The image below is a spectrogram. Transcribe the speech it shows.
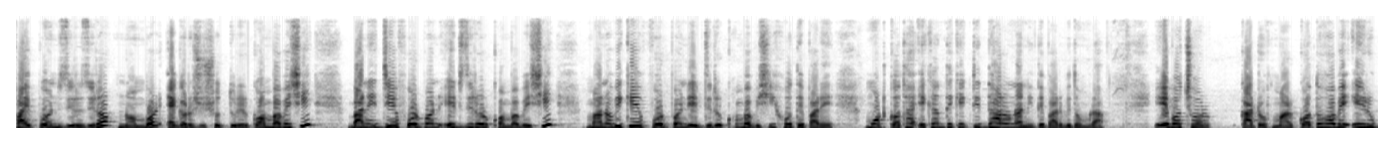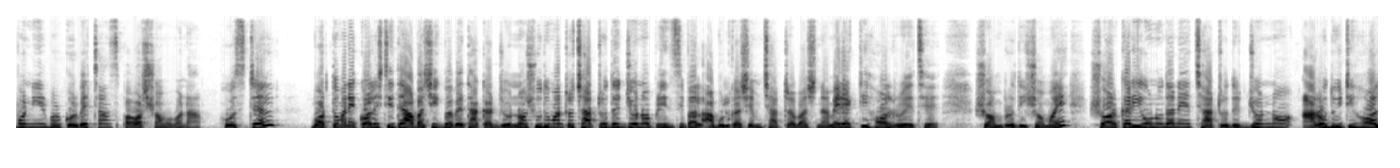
five point zero zero number এগারোশো সত্তরের কম বা বেশি, বাণিজ্যে ফোর পয়েন্ট এইট জিরোর কম বা বেশি, মানবিকে ফোর পয়েন্ট এইট জিরোর কম বা বেশি হতে পারে। মোট কথা এখান থেকে একটি ধারণা নিতে পারবে তোমরা। এবছর কাট অফ মার্ক কত হবে এর উপর নির্ভর করবে চান্স পাওয়ার সম্ভাবনা। হোস্টেল বর্তমানে কলেজটিতে আবাসিকভাবে থাকার জন্য শুধুমাত্র ছাত্রদের জন্য প্রিন্সিপাল আবুল কাশেম ছাত্রাবাস নামের একটি হল রয়েছে। সম্প্রতি সময়ে সরকারি অনুদানে ছাত্রদের জন্য আরও দুইটি হল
